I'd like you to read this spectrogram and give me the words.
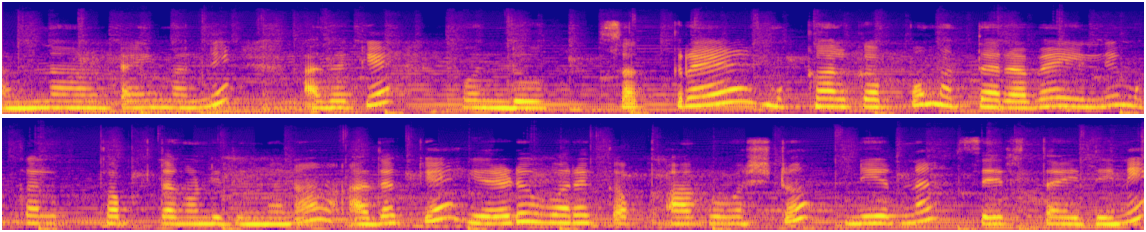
ಅನ್ನೋ ಟೈಮಲ್ಲಿ ಅದಕ್ಕೆ ಒಂದು ಸಕ್ಕರೆ ಮುಕ್ಕಾಲು ಕಪ್ಪು ಮತ್ತು ರವೆ ಇಲ್ಲಿ ಮುಕ್ಕಾಲು ಕಪ್ ತಗೊಂಡಿದ್ದೀನಿ ನಾನು. ಅದಕ್ಕೆ ಎರಡೂವರೆ ಕಪ್ ಆಗುವಷ್ಟು ನೀರನ್ನ ಸೇರಿಸ್ತಾ ಇದ್ದೀನಿ.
